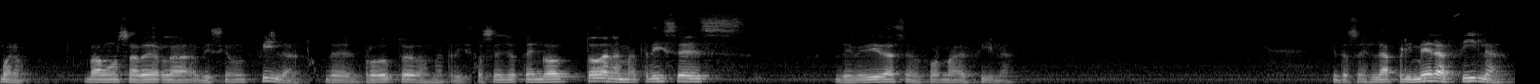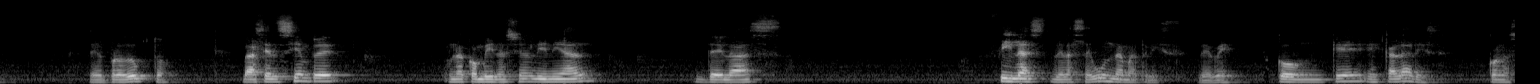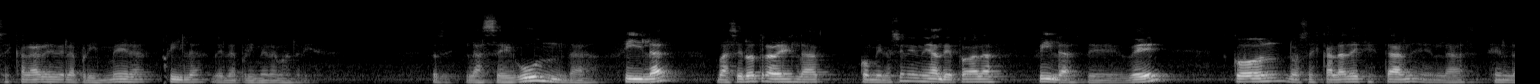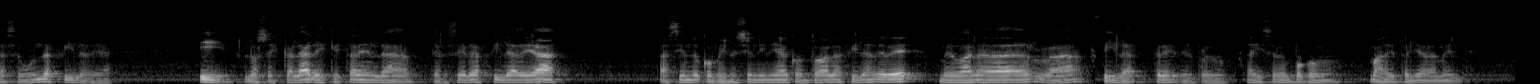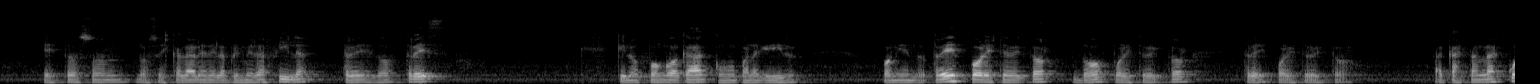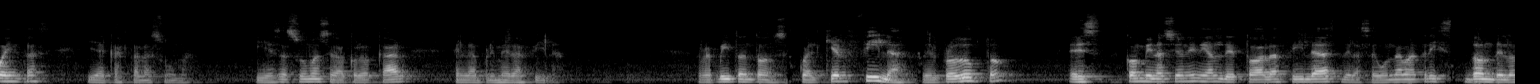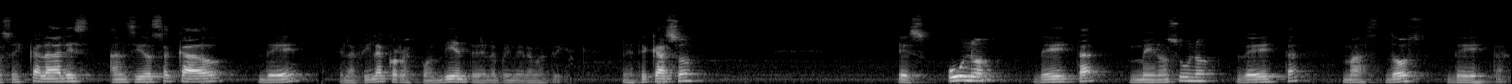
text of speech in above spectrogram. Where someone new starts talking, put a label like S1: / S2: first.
S1: Bueno, vamos a ver la visión fila del producto de dos matrices. Entonces yo tengo todas las matrices divididas en forma de fila. Entonces la primera fila del producto va a ser siempre una combinación lineal de las filas de la segunda matriz de B. ¿Con qué escalares? Con los escalares de la primera fila de la primera matriz. Entonces, la segunda fila va a ser otra vez la combinación lineal de todas las filas de B con los escalares que están en, las, en la segunda fila de A. Y los escalares que están en la tercera fila de A, haciendo combinación lineal con todas las filas de B, me van a dar la fila 3 del producto. Ahí se ve un poco más detalladamente. Estos son los escalares de la primera fila, 3, 2, 3, que los pongo acá como para que ir poniendo 3 por este vector, 2 por este vector, 3 por este vector. Acá están las cuentas y acá está la suma. Y esa suma se va a colocar en la primera fila. Repito entonces, cualquier fila del producto es combinación lineal de todas las filas de la segunda matriz, donde los escalares han sido sacados de, de la fila correspondiente de la primera matriz. En este caso, es 1 de esta menos 1 de esta más 2 de esta.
